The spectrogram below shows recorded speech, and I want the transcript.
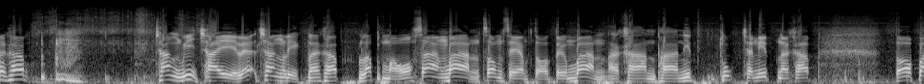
นะครับ ช่างวิชัยและช่างเหล็กนะครับ รับเหมาสร้างบ้านซ่อมแซมต่อเติมบ้านอาคารพาณิชย์ทุกชนิดนะครับ ต่อไป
